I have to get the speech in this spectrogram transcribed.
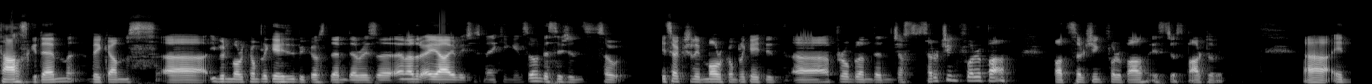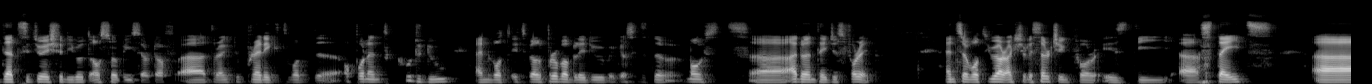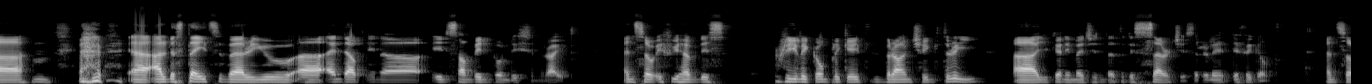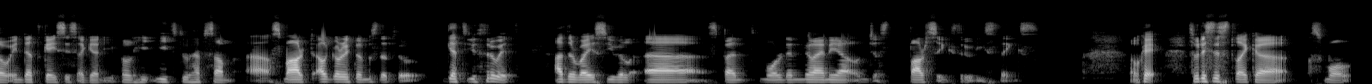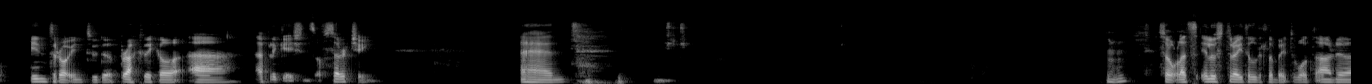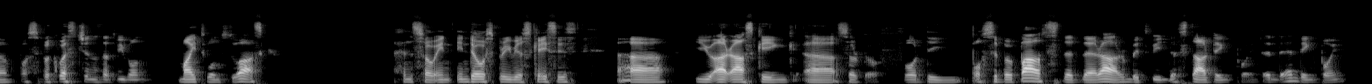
task them becomes uh, even more complicated because then there is a, another AI which is making its own decisions. So it's actually more complicated uh, problem than just searching for a path but searching for a path is just part of it uh, in that situation you would also be sort of uh, trying to predict what the opponent could do and what it will probably do because it's the most uh, advantageous for it. And so what you are actually searching for is the uh, states uh, hmm, uh, are the states where you end up in a in some win condition right? And so if you have this really complicated branching tree you can imagine that this search is really difficult and so in that cases, again, you will need to have some uh, smart algorithms that will get you through it. Otherwise, you will uh, spend more than millennia on just parsing through these things. Okay, so this is like a small intro into the practical uh, applications of searching. And Mm -hmm. So let's illustrate a little bit what are the possible questions that we want might want to ask. And so in, in those previous cases, uh, you are asking uh, sort of for the possible paths that there are between the starting point and the ending point.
